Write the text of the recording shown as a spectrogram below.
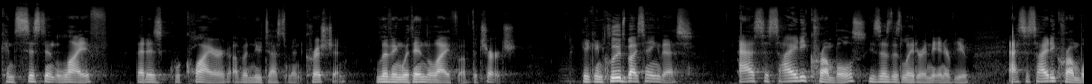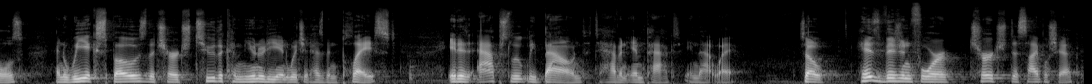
consistent life that is required of a New Testament Christian, living within the life of the church. He concludes by saying this As society crumbles, he says this later in the interview, as society crumbles and we expose the church to the community in which it has been placed, it is absolutely bound to have an impact in that way. So, his vision for church discipleship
